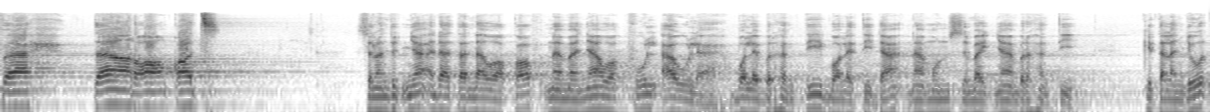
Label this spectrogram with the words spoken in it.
fahtaraqat Selanjutnya ada tanda wakaf namanya wakful aula. Boleh berhenti, boleh tidak, namun sebaiknya berhenti. Kita lanjut.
